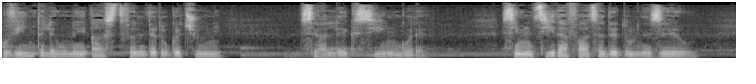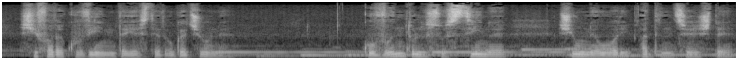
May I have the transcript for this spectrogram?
Cuvintele unei astfel de rugăciuni se aleg singure. Simțirea față de Dumnezeu și fără cuvinte este rugăciune. Cuvântul susține și uneori adâncește,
